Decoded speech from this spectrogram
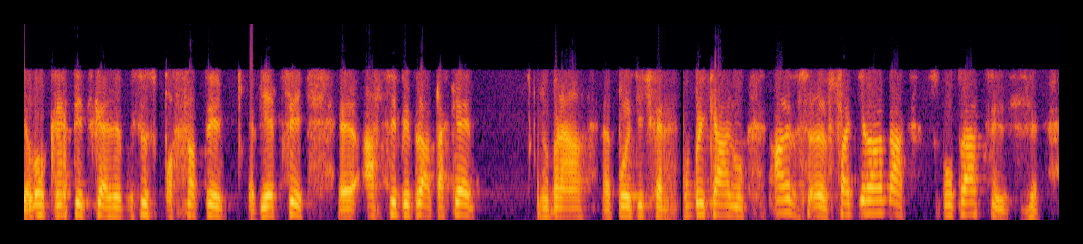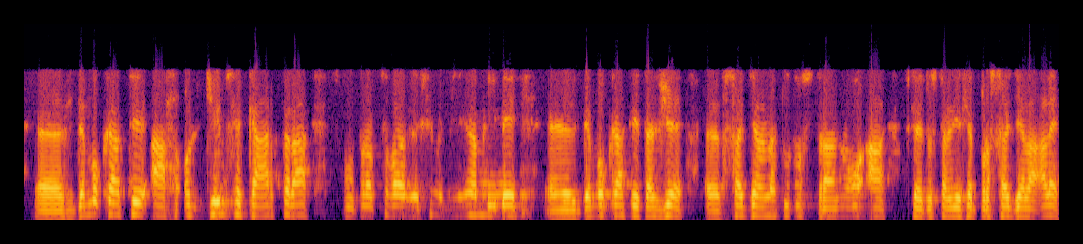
demokratické, myslím z podstaty věci, eh, asi by byla také dobrá eh, politička republikánů, ale vsadila na spolupráci s, eh, s demokraty a od Jamesa Cartera spolupracovala se všemi významnými eh, demokraty, takže eh, vsadila na tuto stranu a v této straně se prosadila, ale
